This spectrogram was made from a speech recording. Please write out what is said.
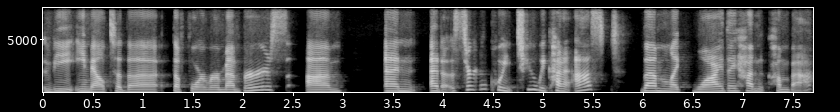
the email to the, the former members. Um, and at a certain point, too, we kind of asked them like why they hadn't come back.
